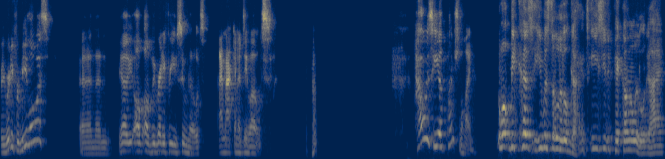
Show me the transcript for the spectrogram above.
"Are you ready for me, Lois?" And then, yeah, I'll, I'll be ready for you soon, Oates. I'm not going to do Oates. How is he a punchline? Well, because he was the little guy. It's easy to pick on the little guy.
